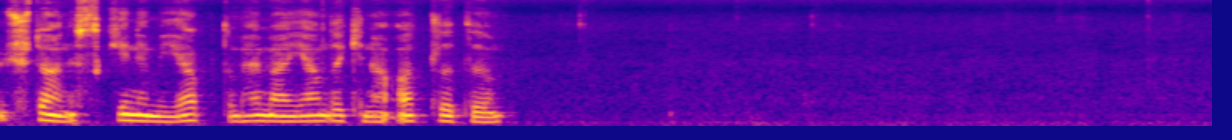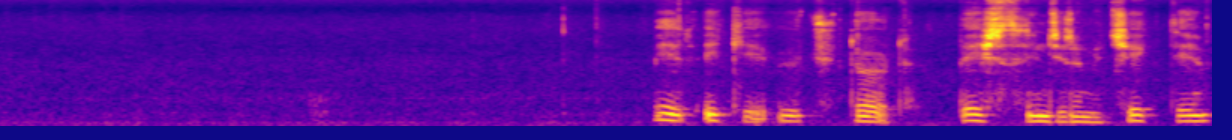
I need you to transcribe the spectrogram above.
Üç tane sık iğnemi yaptım. Hemen yandakine atladım. Bir, iki, üç, dört, beş zincirimi çektim.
